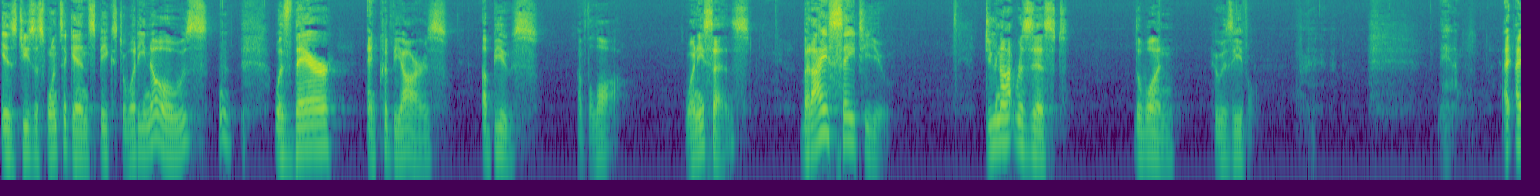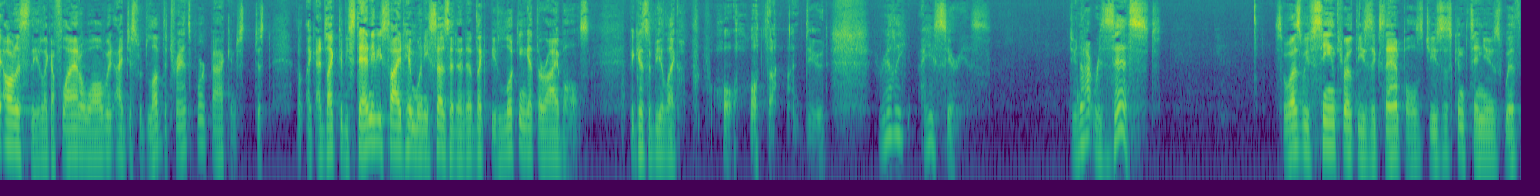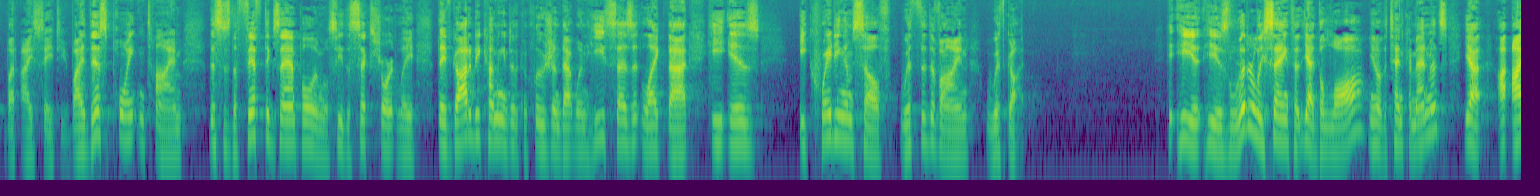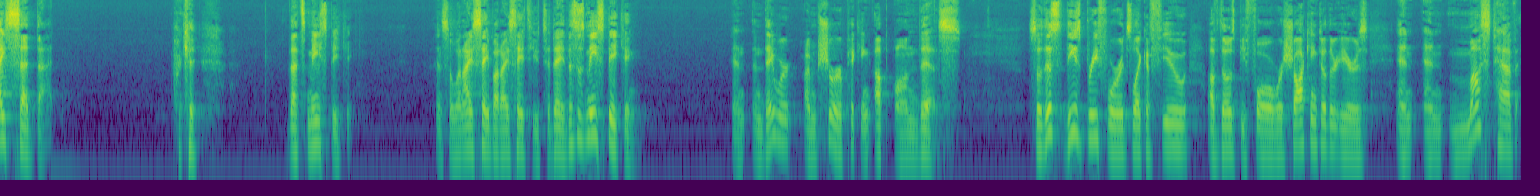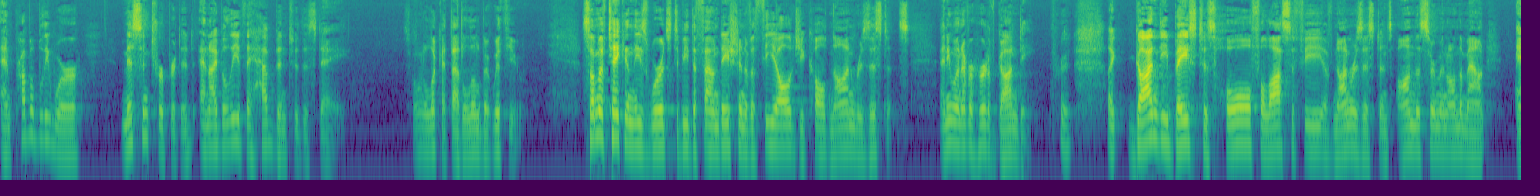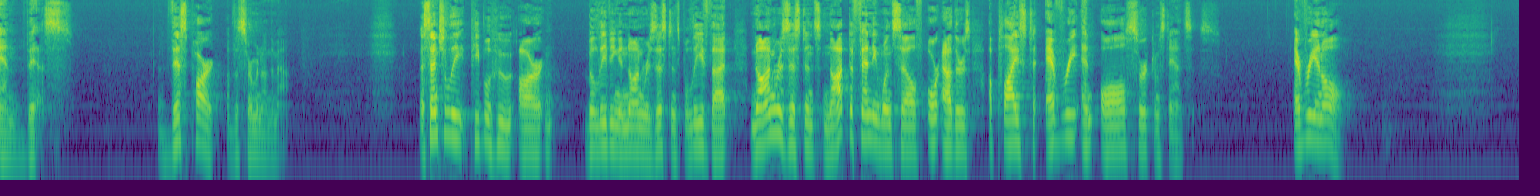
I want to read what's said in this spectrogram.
is Jesus once again speaks to what he knows was there and could be ours abuse of the law. When he says, But I say to you, do not resist the one who is evil. Man, I, I, honestly, like a fly on a wall, I just would love to transport back and just, just, like, I'd like to be standing beside him when he says it, and I'd like to be looking at their eyeballs because it'd be like, hold on, dude. Really? Are you serious? Do not resist. So, as we've seen throughout these examples, Jesus continues with, But I say to you. By this point in time, this is the fifth example, and we'll see the sixth shortly. They've got to be coming to the conclusion that when he says it like that, he is equating himself with the divine, with God. He, he, is literally saying to, yeah, the law, you know, the Ten Commandments, yeah, I, I said that. Okay, that's me speaking. And so when I say, but I say to you today, this is me speaking. And, and they were, I'm sure, picking up on this. So this, these brief words, like a few of those before, were shocking to their ears and, and must have and probably were misinterpreted, and I believe they have been to this day. So I want to look at that a little bit with you. Some have taken these words to be the foundation of a theology called non resistance. Anyone ever heard of Gandhi? Like Gandhi based his whole philosophy of non resistance on the Sermon on the Mount and this. This part of the Sermon on the Mount. Essentially, people who are believing in non resistance believe that non resistance, not defending oneself or others, applies to every and all circumstances. Every and all.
